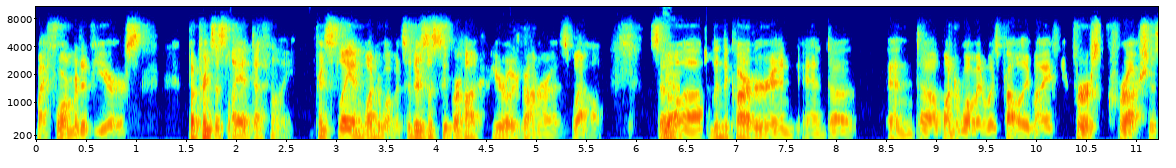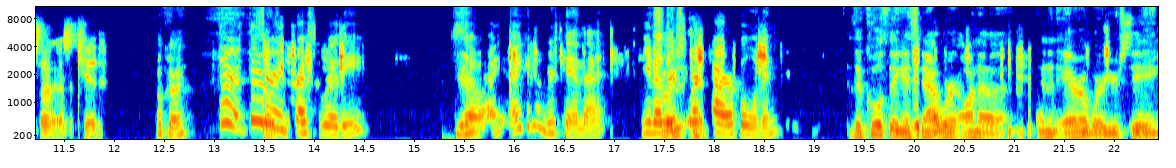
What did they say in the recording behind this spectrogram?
my formative years. But Princess Leia definitely. Princess Leia and Wonder Woman. So there's a superhero genre as well. So yeah. uh, Lynda Carter and and uh, and uh, Wonder Woman was probably my first crush as a as a kid. Okay. They're they're very trustworthy. Yeah. So I, I can understand that. You know, So they're is- smart, powerful women. The cool thing is now we're on a in an era where you're seeing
